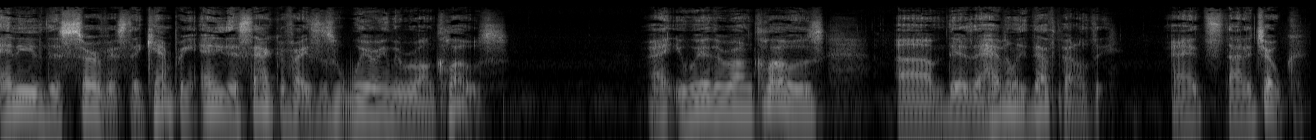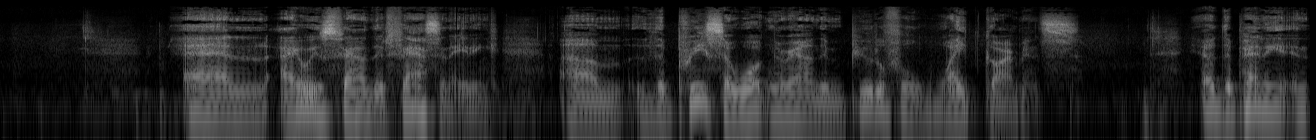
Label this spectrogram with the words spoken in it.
any of the service. They can't bring any of the sacrifices wearing the wrong clothes. Right? You wear the wrong clothes, um, there's a heavenly death penalty. Right? It's not a joke and I always found it fascinating. Um, the priests are walking around in beautiful white garments. You know, depending,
